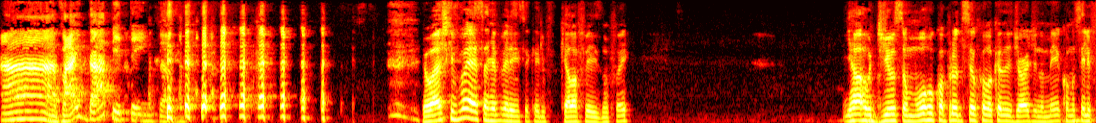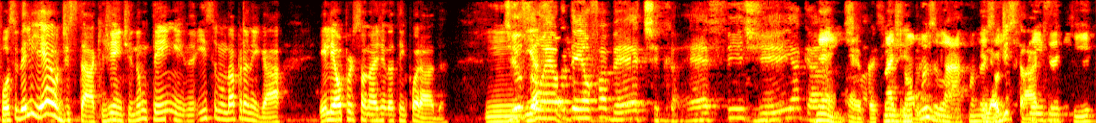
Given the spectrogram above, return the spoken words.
Ah, vai dar PT então. Eu acho que foi essa a referência que, ele, que ela fez, não foi? E ó, o Gilson morro com a produção colocando o George no meio como se ele fosse. Ele é o destaque, gente. Não tem. Isso não dá para negar. Ele é o personagem da temporada. E, Gilson e assim, é ordem alfabética. F, G e H. Gente, é, mas vamos lá. Quando ele a gente é fez aqui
